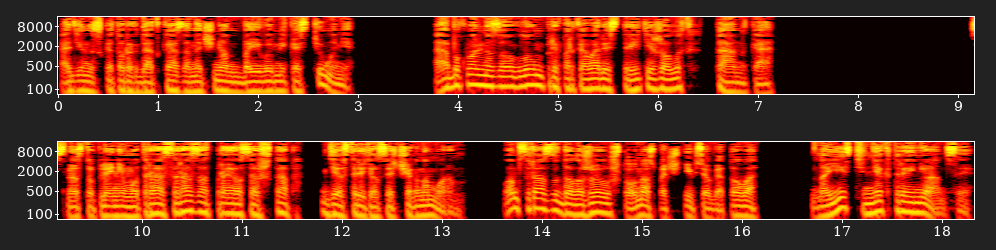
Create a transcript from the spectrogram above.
один из которых до отказа начнен боевыми костюмами, а буквально за углом припарковались три тяжелых танка. С наступлением утра сразу отправился в штаб, где встретился с Черномором. Он сразу доложил, что у нас почти все готово, но есть некоторые нюансы.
